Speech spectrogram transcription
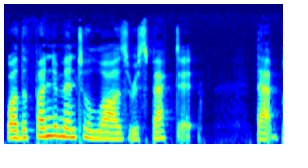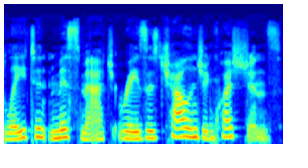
while the fundamental laws respect it. That blatant mismatch raises challenging questions.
